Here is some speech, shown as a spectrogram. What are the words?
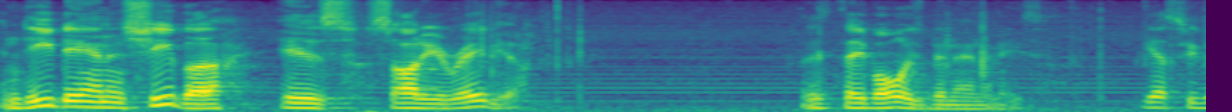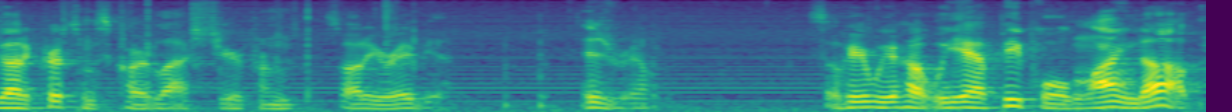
And Dedan and Sheba is Saudi Arabia. They've always been enemies. Guess who got a Christmas card last year from Saudi Arabia? Israel. So here we have, we have people lined up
